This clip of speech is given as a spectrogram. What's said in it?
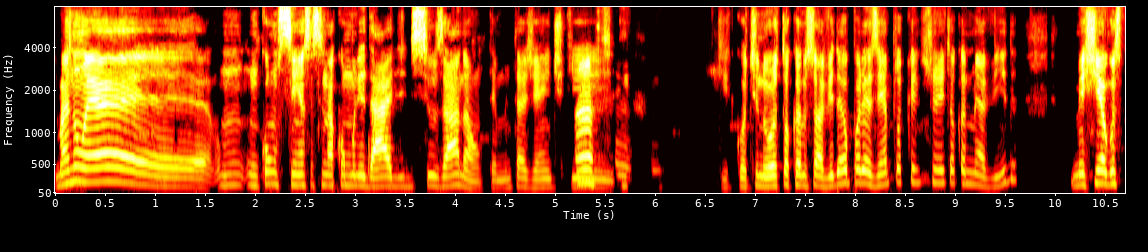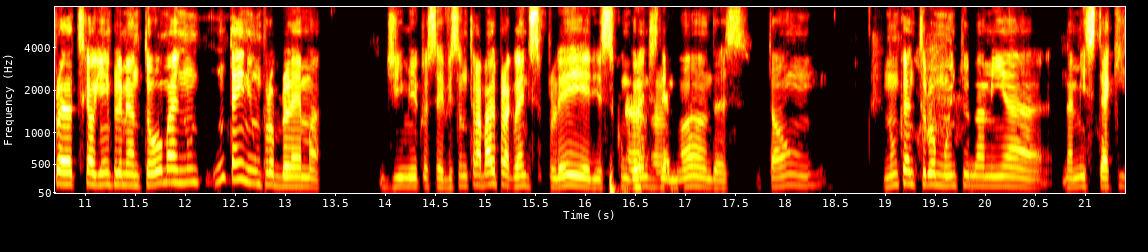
mas não é um, um, consenso assim na comunidade de se usar, não. Tem muita gente que, ah, que continuou tocando sua vida. Eu, por exemplo, continuei tocando minha vida, mexi em alguns projetos que alguém implementou, mas não, não tem nenhum problema de microserviço. Eu não trabalho para grandes players, com uhum. grandes demandas. Então, nunca entrou muito na minha, na minha stack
